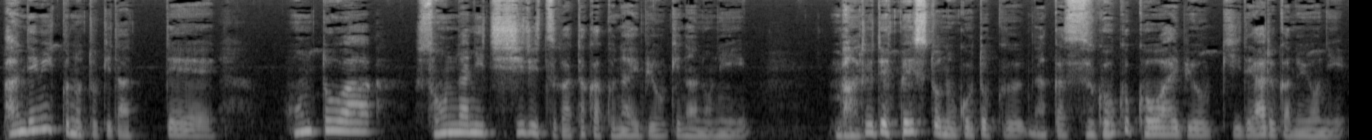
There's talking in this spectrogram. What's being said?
パンデミックの時だって本当はそんなに致死率が高くない病気なのにまるでペストのごとくなんかすごく怖い病気であるかのように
